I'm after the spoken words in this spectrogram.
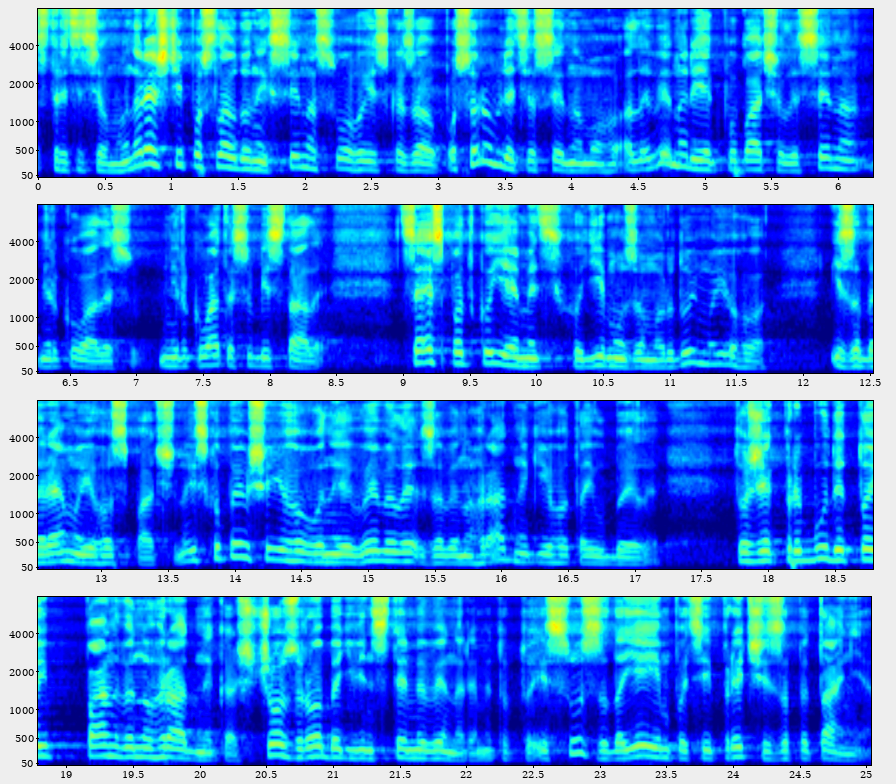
з 37-го. Нарешті послав до них сина свого і сказав: посоромляться сина мого, але винарі, як побачили сина, міркували, міркувати собі стали. Це спадкоємець, ходімо, замордуймо його і заберемо його спадщину. І схопивши його, вони вивели за виноградник його та й вбили. Тож, як прибуде той пан виноградника, що зробить він з тими винарями? Тобто Ісус задає їм по цій притчі запитання.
